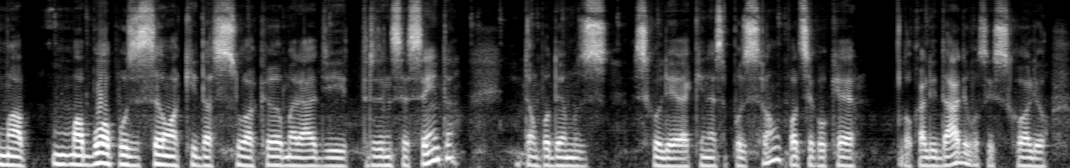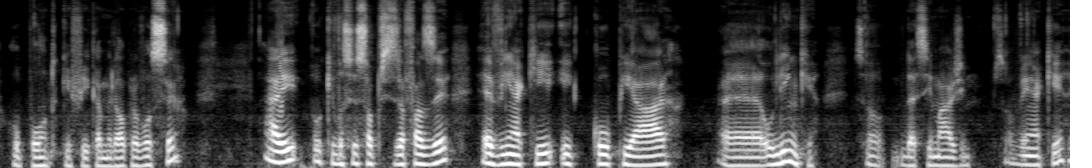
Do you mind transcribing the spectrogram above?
uma, uma boa posição aqui da sua câmera de 360. Então podemos escolher aqui nessa posição, pode ser qualquer localidade, você escolhe o, ponto que fica melhor para você. Aí o que você só precisa fazer é vir aqui e copiar é, o link só dessa imagem. Só vem aqui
